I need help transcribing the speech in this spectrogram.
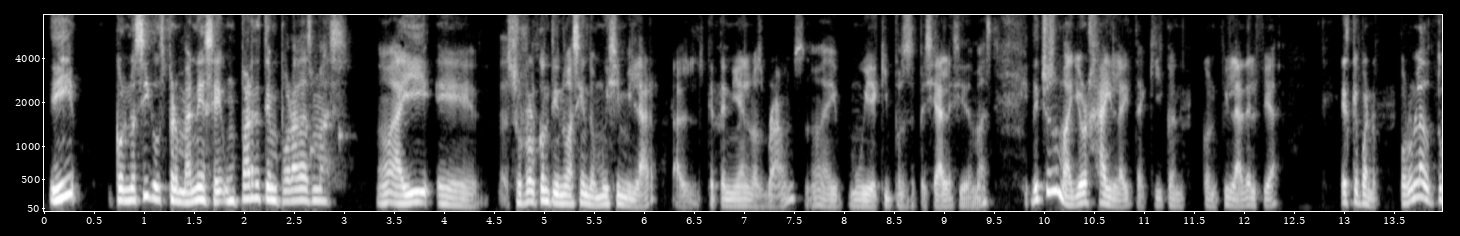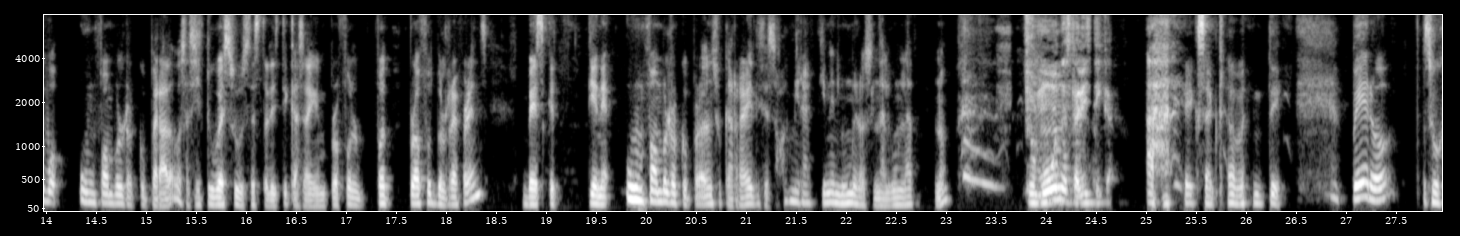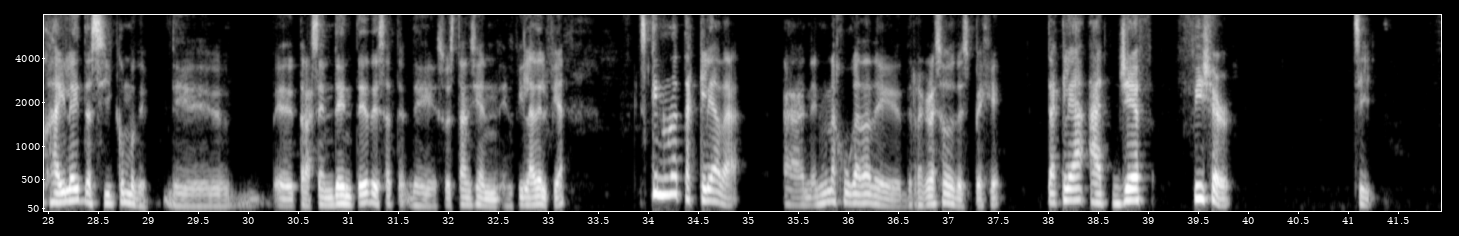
Y con los Eagles permanece un par de temporadas más. ¿No? Ahí eh, su rol continúa siendo muy similar al que tenía en los Browns, ¿no? Hay muy equipos especiales y demás. De hecho, su mayor highlight aquí con, con Filadelfia es que, bueno, por un lado tuvo un fumble recuperado, o sea, si tú ves sus estadísticas ahí en Pro, Football Reference, ves que tiene un fumble recuperado en su carrera y dices, oh, mira, tiene números en algún lado, ¿no? Sumó una estadística. Ah, exactamente. Pero su highlight así como de, trascendente de, su estancia en, Filadelfia es que en una tacleada, ah, en una jugada de, regreso de despeje, taclea a Jeff Fisher. Sí,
